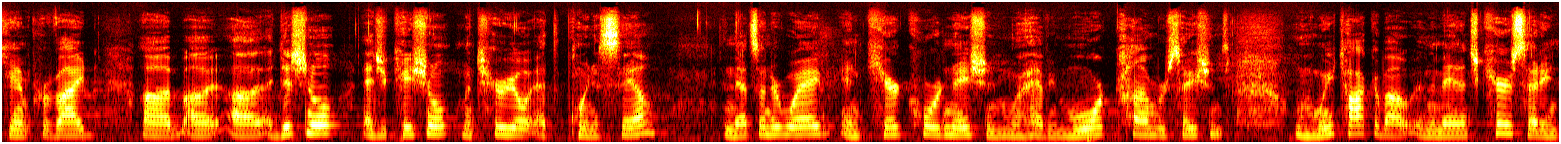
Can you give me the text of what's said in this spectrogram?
can provide uh, uh, uh, additional educational material at the point of sale, and that's underway. And care coordination, we're having more conversations. When we talk about in the managed care setting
